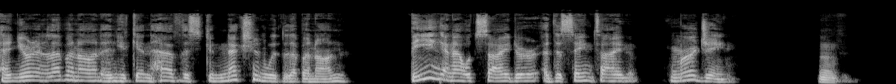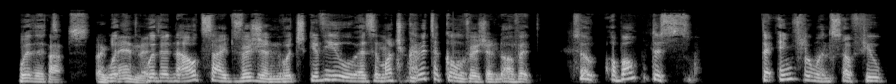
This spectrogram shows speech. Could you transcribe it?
and you're in Lebanon and you can have this connection with Lebanon being an outsider at the same time merging Mm. with it. That's with, again, it- with an outside vision, which give you as a much critical vision of it. So about this, the influence of you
